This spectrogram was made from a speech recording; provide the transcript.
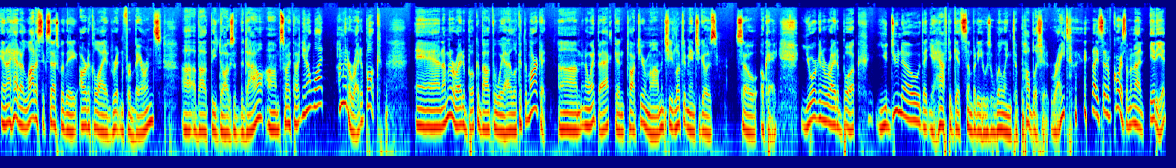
and I had a lot of success with a article I had written for Barron's uh, about the dogs of the Dow. Um, so I thought, you know what? I'm going to write a book, and I'm going to write a book about the way I look at the market. Um, and I went back and talked to your mom, and she looked at me and she goes, so, okay, you're going to write a book. You do know that you have to get somebody who's willing to publish it, right? and I said, Of course, I'm not an idiot.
